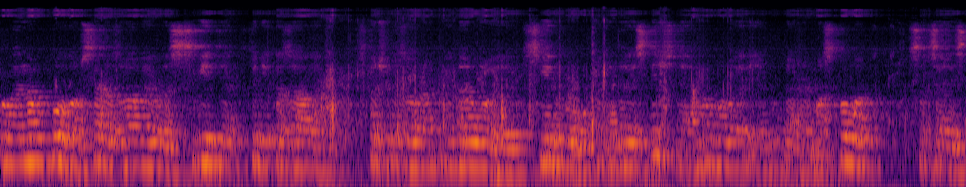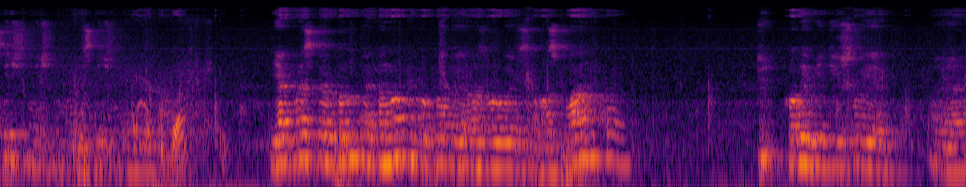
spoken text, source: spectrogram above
коли навколо все розвалилось, світ, як тоді казали, з точки зору ідеології, світ був капіталістичний, а ми були, як осколок соціалістичної чи комуністичної групи. Як вести економ- економіку, коли розвалився Госплан, коли відійшли е,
